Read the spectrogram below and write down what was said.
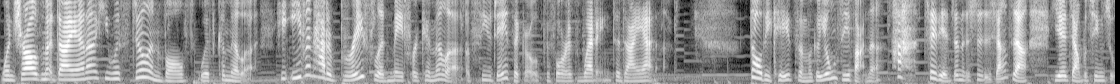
When Charles met Diana, he was still involved with Camilla. He even had a bracelet made for Camilla a few days ago before his wedding to Diana. 到底可以怎么个拥挤法呢？哈，这点真的是想讲也讲不清楚。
